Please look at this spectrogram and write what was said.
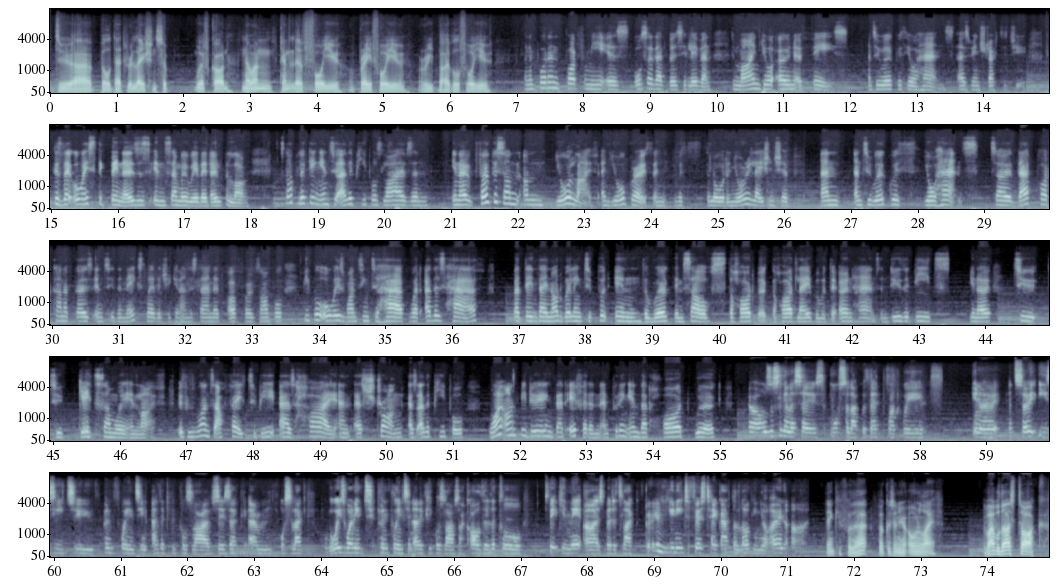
to uh, build that relationship with God. No one can live for you, or pray for you, or read Bible for you. An important part for me is also that verse 11 to mind your own affairs and to work with your hands as we instructed you. Because they always stick their noses in somewhere where they don't belong. Stop looking into other people's lives and, you know, focus on, on your life and your growth and with the Lord and your relationship and, and to work with your hands. So that part kind of goes into the next way that you can understand it of, for example, people always wanting to have what others have but then they're not willing to put in the work themselves the hard work the hard labor with their own hands and do the deeds you know to to get somewhere in life. If we want our faith to be as high and as strong as other people why aren't we doing that effort and, and putting in that hard work? Yeah, I was also gonna say also like with that what where, you know, it's so easy to pinpoint in other people's lives. There's like um also like always wanting to pinpoint in other people's lives, like oh the little speck in their eyes, but it's like you need to first take out the log in your own eye. Thank you for that. Focus on your own life. The Bible does talk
